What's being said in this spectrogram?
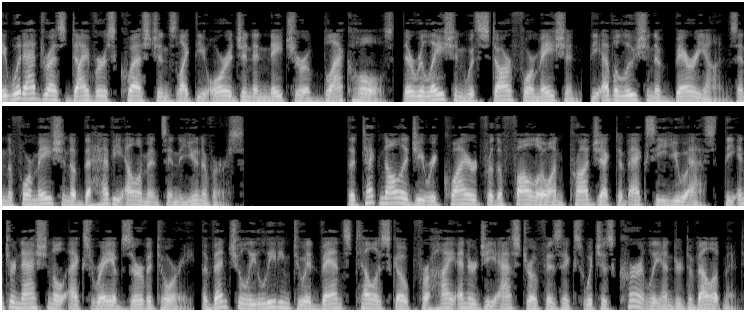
It would address diverse questions like the origin and nature of black holes, their relation with star formation, the evolution of baryons and the formation of the heavy elements in the universe. The technology required for the follow-on project of XEUS, the International X-ray Observatory, eventually leading to Advanced Telescope for High-Energy Astrophysics which is currently under development.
